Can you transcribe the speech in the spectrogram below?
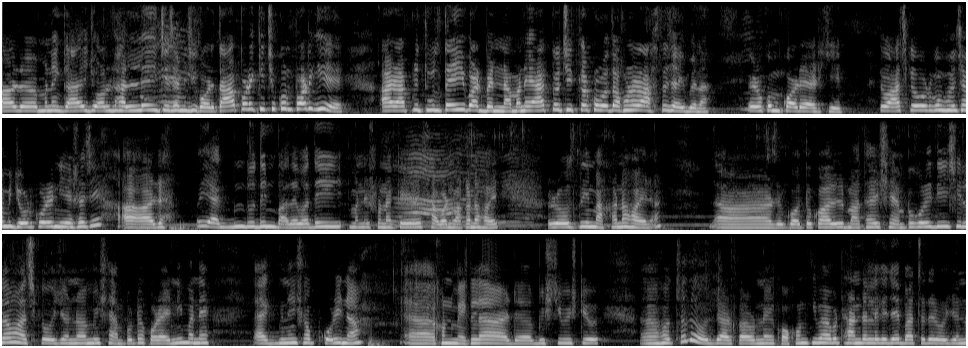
আর মানে গায়ে জল ঢাললেই চেঁচামেচি করে। তারপরে কিছুক্ষণ পর গিয়ে আর আপনি তুলতেই পারবেন না মানে এত চিৎকার করবে তখন আর আসতে চাইবে না, এরকম করে আর কি। তো আজকে ওরকম হয়েছে, আমি জোর করে নিয়ে এসেছি। আর ওই একদিন দুদিন বাদে বাদেই মানে সোনাকে সাবান মাখানো হয়, রোজ দিন মাখানো হয় না। আর গতকাল মাথায় শ্যাম্পু করে দিয়েছিলাম, আজকে ওই জন্য আমি শ্যাম্পুটা করাইনি মানে একদিনেই সব করি না। এখন মেঘলা আর বৃষ্টি বৃষ্টি হচ্ছে তো, যার কারণে কখন কীভাবে ঠান্ডা লেগে যায় বাচ্চাদের ওই জন্য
